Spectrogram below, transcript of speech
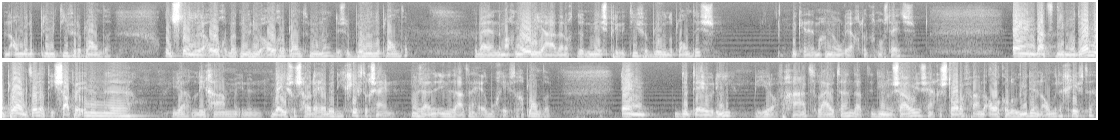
en andere primitievere planten, ontstonden de wat we nu hogere planten noemen, dus de bloeiende planten. Waarbij de magnolia dan nog de meest primitieve bloeiende plant is. We kennen de magnolia gelukkig nog steeds. En dat die moderne planten, dat die sappen in hun uh, ja, lichaam, in hun weefsel zouden hebben die giftig zijn. Dan zijn er inderdaad een heleboel giftige planten. En de theorie die hierover gaat, luidt aan dat de dinosauriërs zijn gestorven aan de alkaloïden en andere giften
